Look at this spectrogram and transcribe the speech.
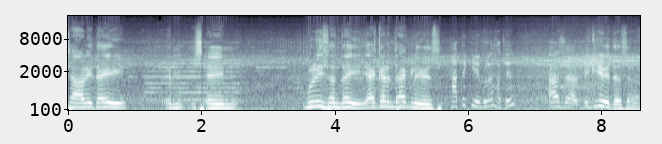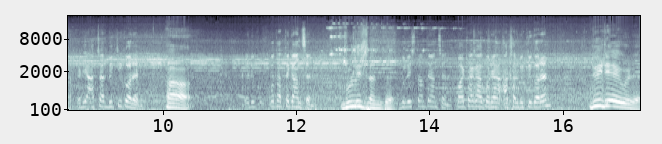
শাড়ি তাই এই গুলিস্তান তাই এখানে থাকলে হয়েছে। হাতে কি এগুলো হাতে? আচ্ছা বিক্রি হইতেছে না। এটি আচার বিক্রি করেন? হ্যাঁ। এটি কোথা থেকে আনছেন? গুলিস্তানতে গুলিস্তানতে আনছেন। কয় টাকা করে আচার বিক্রি করেন? দুই টাকা করে।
